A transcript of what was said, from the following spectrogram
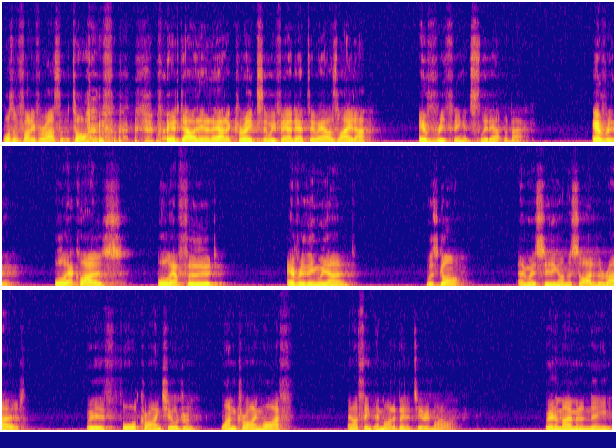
wasn't funny for us at the time. we were going in and out of creeks, and we found out two hours later everything had slid out the back. Everything. All our clothes, all our food, everything we owned was gone. And we're sitting on the side of the road with four crying children, one crying wife, and I think there might have been a tear in my eye. We're in a moment of need.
